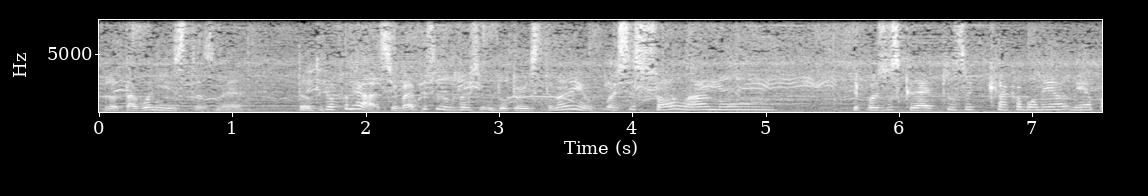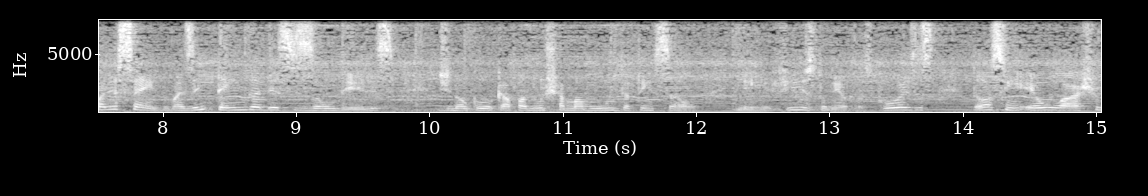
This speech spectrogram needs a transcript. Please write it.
protagonistas, né? Tanto que eu falei, ah, se vai pra Doutor, o Doutor Estranho, vai ser só lá no. Depois dos créditos que acabou nem, nem aparecendo. Mas entendo a decisão deles de não colocar pra não chamar muita atenção. Nem Mephisto, nem outras coisas. Então, assim, eu acho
